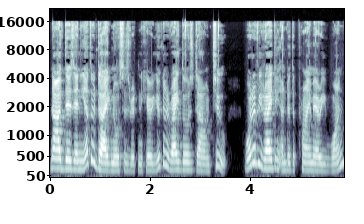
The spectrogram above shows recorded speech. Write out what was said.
Now, if there's any other diagnosis written here, you're going to write those down too. What are we writing under the primary one?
